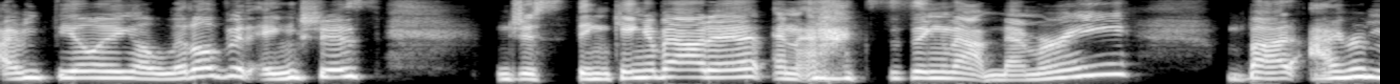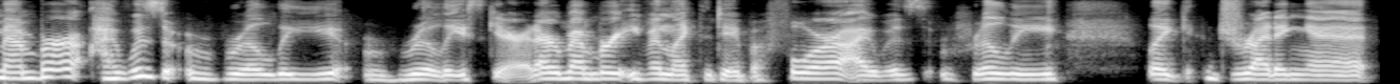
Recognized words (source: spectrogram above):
I'm feeling a little bit anxious just thinking about it and accessing that memory. But I remember I was really, really scared. I remember even like the day before, I was really like dreading it.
